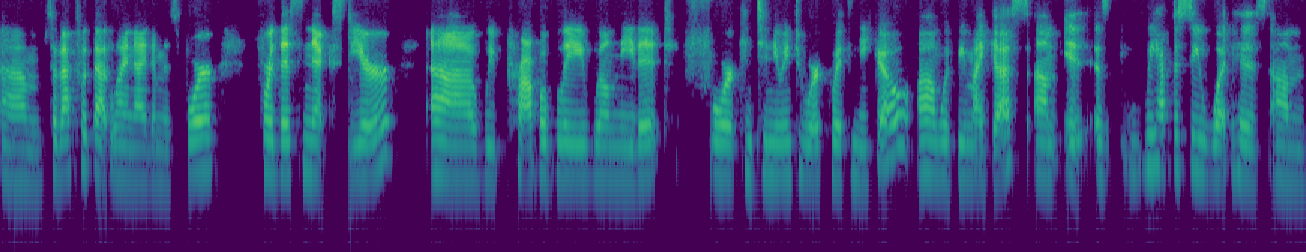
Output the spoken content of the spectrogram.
um, so that's what that line item is for. For this next year, uh, we probably will need it for continuing to work with Nico, uh, would be my guess. Um, it is, we have to see what his, um,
